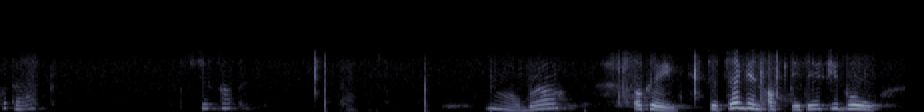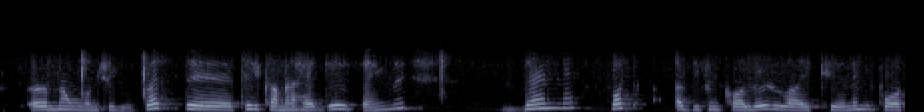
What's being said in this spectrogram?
what the heck? It's just happened. No bro okay the second update if you go um, now I'm to show you press the telecamera head the same then put a different color like uh, let me put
